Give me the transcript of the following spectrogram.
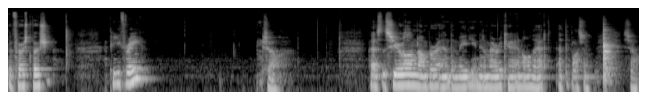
the first version. P3. So has the serial number and the median in America and all that at the bottom. So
